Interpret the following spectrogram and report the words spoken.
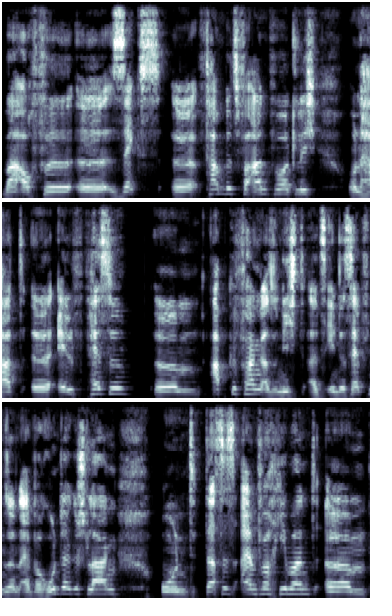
war auch für äh, äh, Fumbles verantwortlich und hat äh, elf Pässe ähm, abgefangen, also nicht als Interception, sondern einfach runtergeschlagen. Und das ist einfach jemand, ähm,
